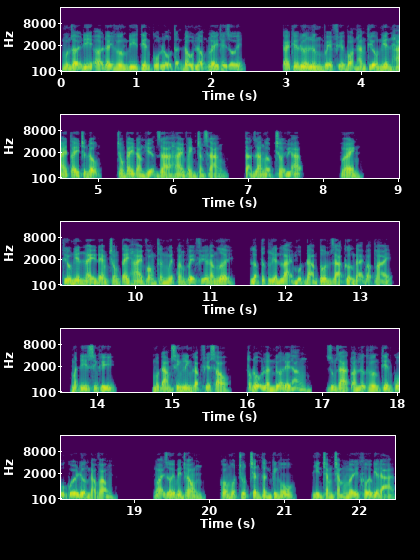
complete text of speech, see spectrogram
muốn rời đi ở đây hướng đi tiên cổ lộ tận đầu lộng lây thế giới. Cái kia đưa lưng về phía bọn hắn thiếu niên hai tay chấn động, trong tay đằng hiện ra hai vành trăng sáng, tản ra ngập trời huy áp. Vê anh. Thiếu niên này đem trong tay hai vòng thần nguyện quăng về phía đám người, lập tức liền lại một đám tôn giả cường đại bạo thoái, mất đi sinh khí. Một đám sinh linh gặp phía sau tốc độ lần nữa để thắng dùng ra toàn lực hướng tiên cổ cuối đường đảo vong. Ngoại giới bên trong, có một chút chân thần kinh hô, nhìn chằm chằm mấy khối bia đá,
